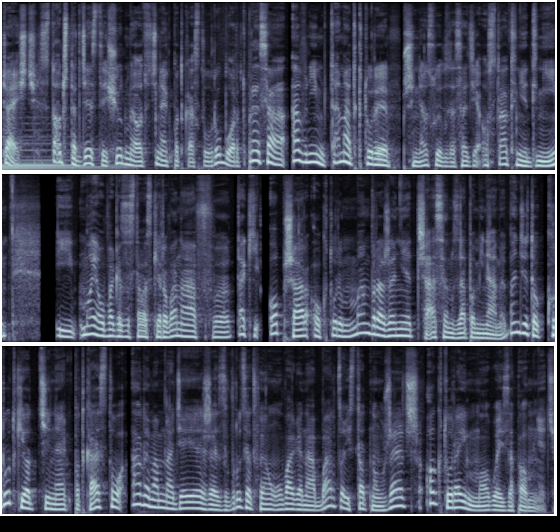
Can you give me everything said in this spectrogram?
Cześć, 147 odcinek podcastu Rób WordPressa, a w nim temat, który przyniosły w zasadzie ostatnie dni, i moja uwaga została skierowana w taki obszar, o którym mam wrażenie czasem zapominamy. Będzie to krótki odcinek podcastu, ale mam nadzieję, że zwrócę Twoją uwagę na bardzo istotną rzecz, o której mogłeś zapomnieć.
